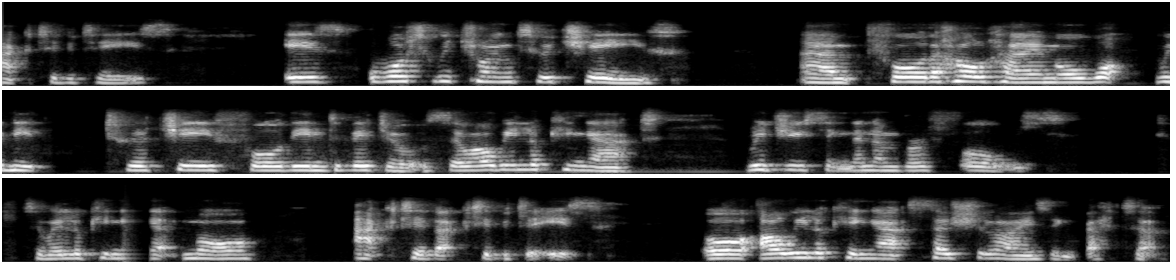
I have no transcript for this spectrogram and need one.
activities is what are we trying to achieve um, for the whole home or what we need to achieve for the individuals. So, are we looking at reducing the number of falls? So, we're looking at more active activities, or are we looking at socializing better?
